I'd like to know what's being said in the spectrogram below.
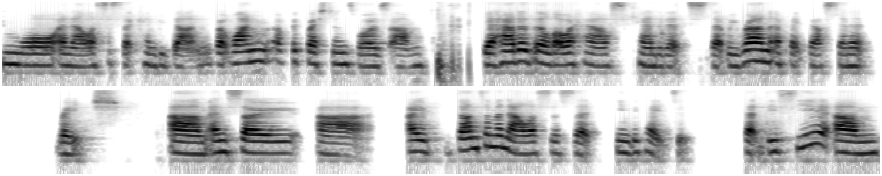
more analysis that can be done, but one of the questions was, um, yeah, how do the lower house candidates that we run affect our Senate reach? Um, and so uh, I've done some analysis that indicates it, that this year, um,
